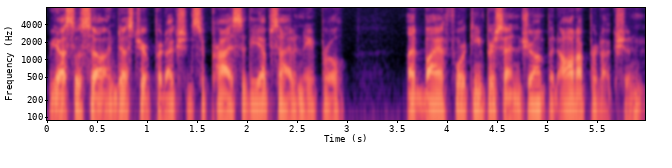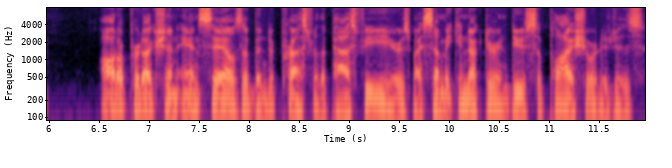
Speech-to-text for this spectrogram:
We also saw industrial production surprise to the upside in April, led by a 14% jump in auto production. Auto production and sales have been depressed for the past few years by semiconductor induced supply shortages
